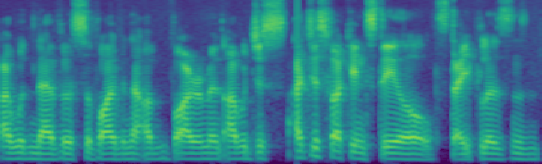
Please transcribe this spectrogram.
I would never survive in that environment. I would just I just fucking steal staplers and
